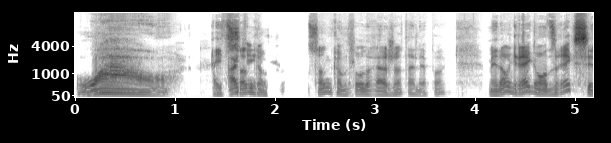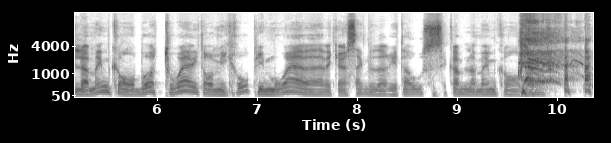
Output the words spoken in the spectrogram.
Wow! Hey, comme sonne comme Claude Rajotte à l'époque. Mais non, Greg, on dirait que c'est le même combat, toi avec ton micro, puis moi avec un sac de Doritos. C'est comme le même combat. moi,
